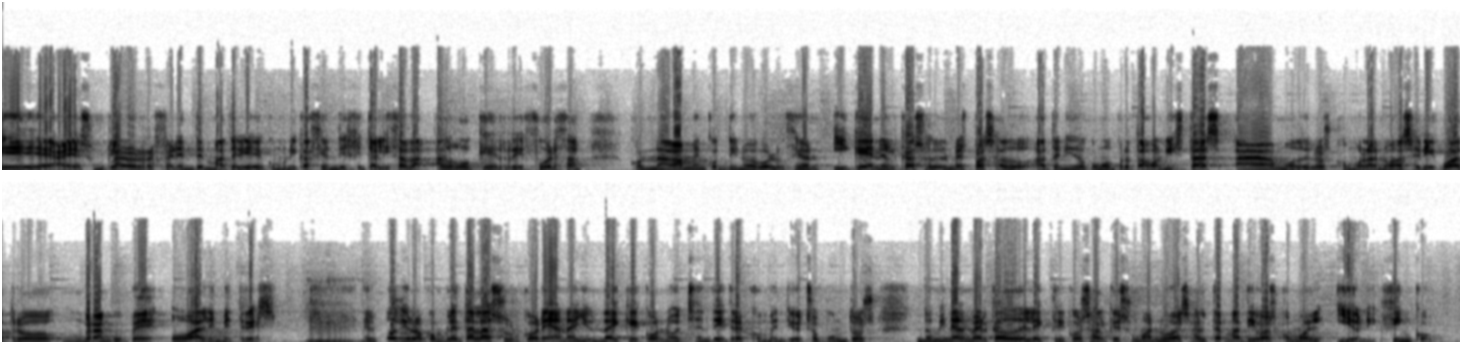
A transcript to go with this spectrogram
eh, es un claro referente en materia de comunicación digitalizada, algo que refuerza con una gama en continua evolución y que en el caso del mes pasado ha tenido como protagonistas a modelos como la nueva Serie 4, un Gran Coupé o al M3. El podio lo completa la surcoreana Hyundai que con 83,28 puntos domina el mercado de eléctricos al que suma nuevas alternativas como el Ioniq 5.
